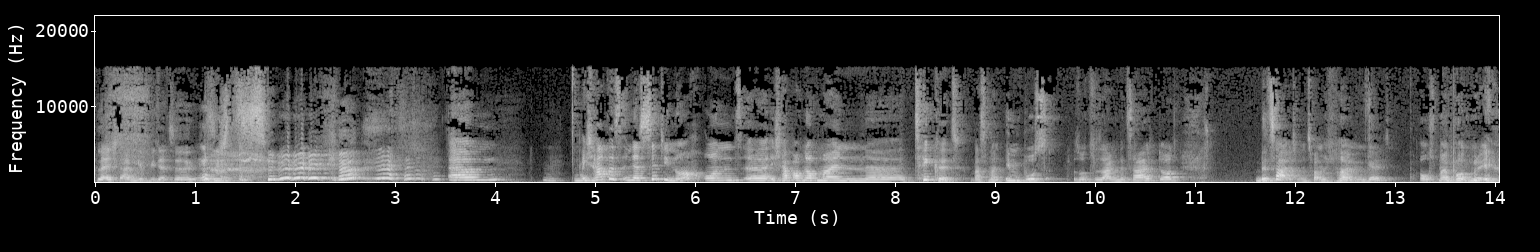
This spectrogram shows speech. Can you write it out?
Leicht angewiderte Gesichtszüge. ähm, ich habe es in der City noch und äh, ich habe auch noch mein äh, Ticket, was man im Bus sozusagen bezahlt, dort bezahlt. Und zwar mit meinem Geld aus meinem Portemonnaie.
